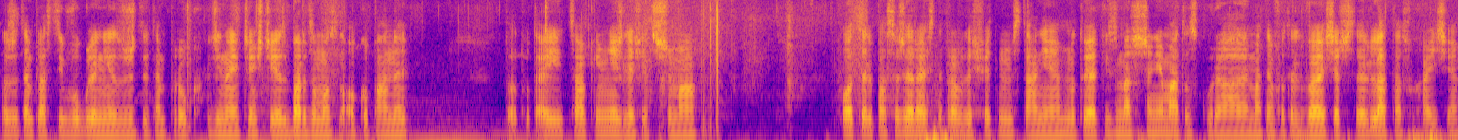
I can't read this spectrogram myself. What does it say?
no, że ten plastik w ogóle nie jest zużyty, ten próg, gdzie najczęściej jest bardzo mocno okopany. To tutaj całkiem nieźle się trzyma. Fotel pasażera jest naprawdę w świetnym stanie. No tu jakieś zmarszczenie ma to skóra, ale ma ten fotel 24 lata, słuchajcie.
